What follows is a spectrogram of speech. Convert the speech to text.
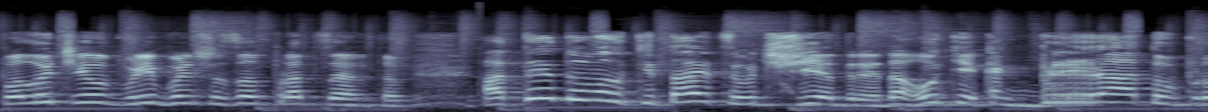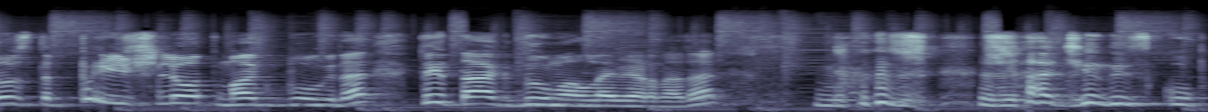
получил прибыль 600%. А ты думал, китайцы вот щедрые, да? Он тебе как брату просто пришлет MacBook, да? Ты так думал, наверное, да? Жаден и скуп.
